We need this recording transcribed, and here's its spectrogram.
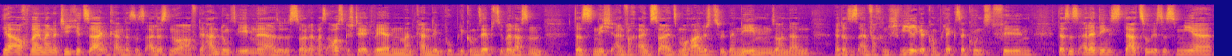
Ja, auch weil man natürlich jetzt sagen kann, das ist alles nur auf der Handlungsebene, also das soll da was ausgestellt werden. Man kann dem Publikum selbst überlassen, das nicht einfach eins zu eins moralisch zu übernehmen, sondern äh, das ist einfach ein schwieriger, komplexer Kunstfilm. Das ist allerdings, dazu ist es mir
